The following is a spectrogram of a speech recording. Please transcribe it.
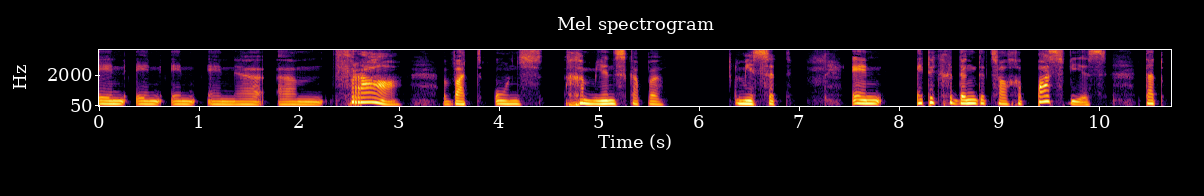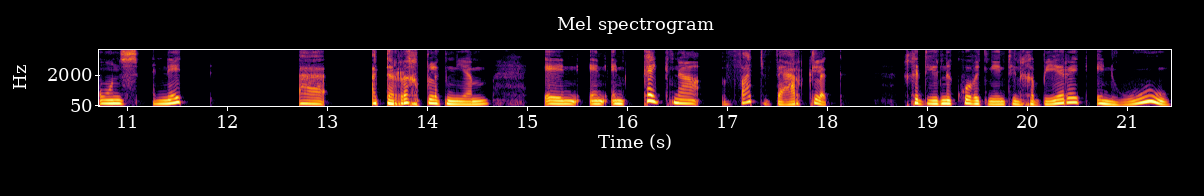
en en en en uh um vra wat ons gemeenskappe mee sit. En het ek gedink dit sal gepas wees dat ons net uh, terugblik neem en en en kyk na wat werklik gedurende COVID-19 gebeur het en hoe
